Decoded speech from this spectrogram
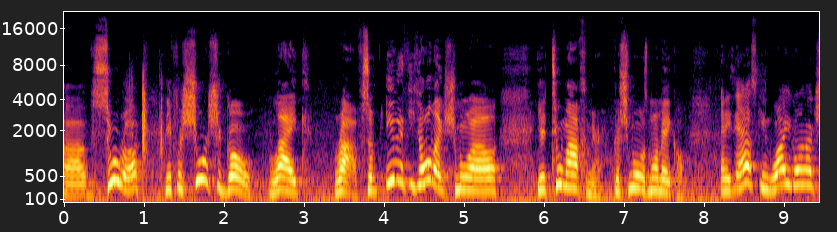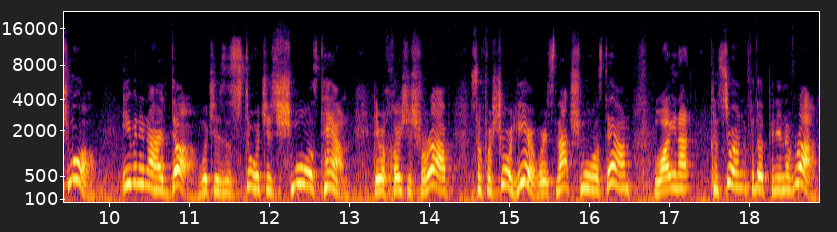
of Sura, they for sure should go like Rav. So even if you go like Shmuel, you're too machmir because Shmuel is more makel. And he's asking, why are you going like Shmuel? Even in Arda, which is which is Shmuel's town, they were choishish for Rav. So for sure here, where it's not Shmuel's town, why are you not concerned for the opinion of Rav?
